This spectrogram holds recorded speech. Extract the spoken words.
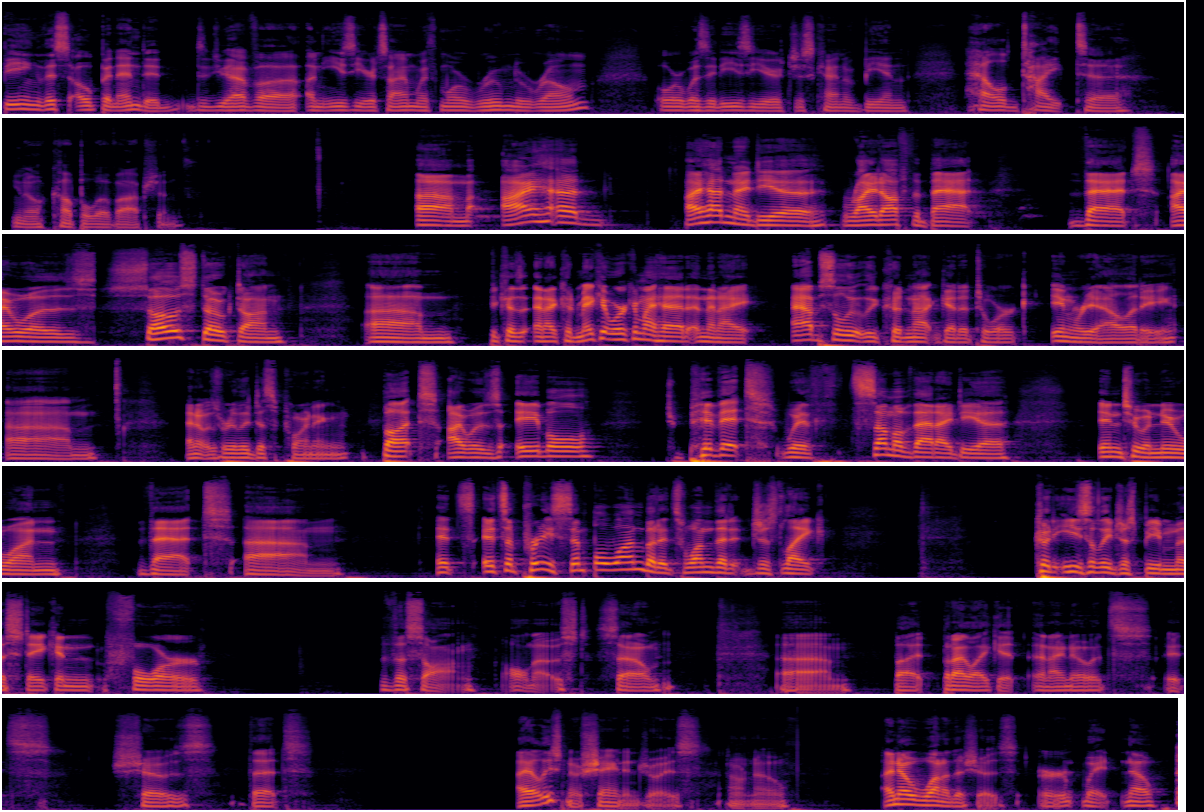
being this open ended? Did you have a, an easier time with more room to roam, or was it easier just kind of being held tight to, you know, a couple of options? Um, I had I had an idea right off the bat that I was so stoked on, um, because and I could make it work in my head, and then I absolutely could not get it to work in reality, um, and it was really disappointing. But I was able to pivot with some of that idea into a new one that um, it's it's a pretty simple one, but it's one that it just like could easily just be mistaken for the song almost. So um but but I like it and I know it's it's shows that I at least know Shane enjoys. I don't know. I know one of the shows or wait, no.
